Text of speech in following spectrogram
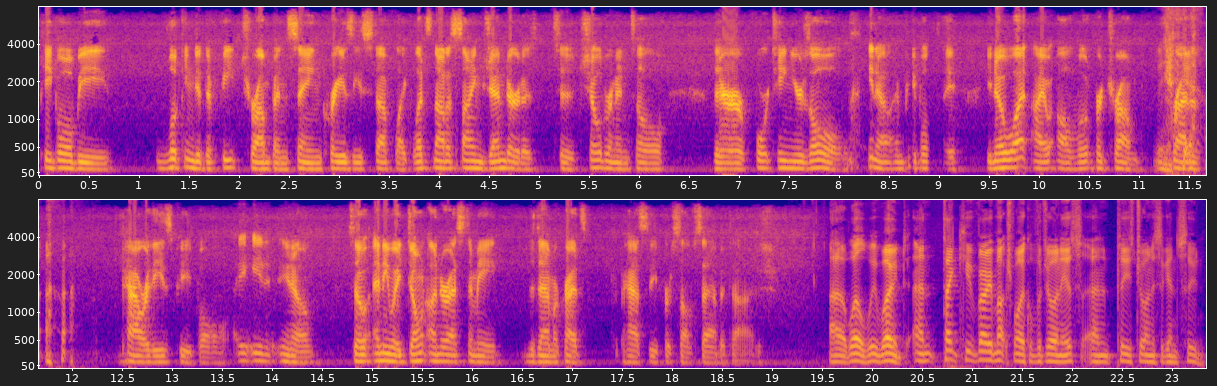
people will be looking to defeat Trump and saying crazy stuff like let's not assign gender to, to children until they're 14 years old, you know, and people say, you know what, I, will vote for Trump rather power these people, you know. So anyway, don't underestimate the Democrats' capacity for self sabotage. Uh, well, we won't. And thank you very much, Michael, for joining us. And please join us again soon.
